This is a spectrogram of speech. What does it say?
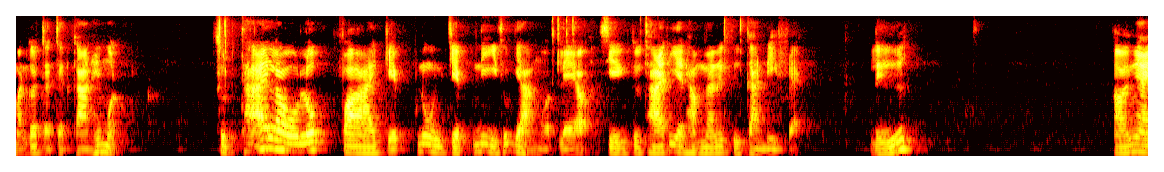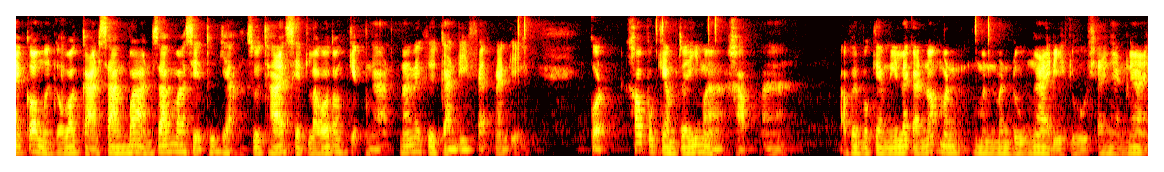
มันก็จะจัดการให้หมด สุดท้ายเราลบไฟล์เก็บนู่นเก็บนี่ทุกอย่างหมดแล้ว สิ่งสุดท้ายที่จะทำนั้นก็คือการ defect หรือ เอาง่ายๆก็เหมือนกับว่าการสร้างบ้านสร้างบ้านเสร็จทุกอย่าง สุดท้ายเสร็จเราก็ต้องเก็บงาน นั่นก็คือการ defect นั่นเอง กดเข้าโปรแกรมตัวนี้มาครับอ่าเอาเป็นโปรแกรมนี้แล้วกันเนาะมันมันมันดูง่ายดีดูใช้งานง่าย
